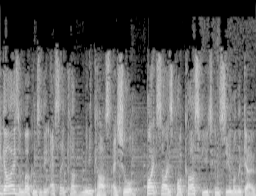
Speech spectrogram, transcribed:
guys, and welcome to the SA Club minicast, a short, bite-sized podcast for you to consume on the go.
